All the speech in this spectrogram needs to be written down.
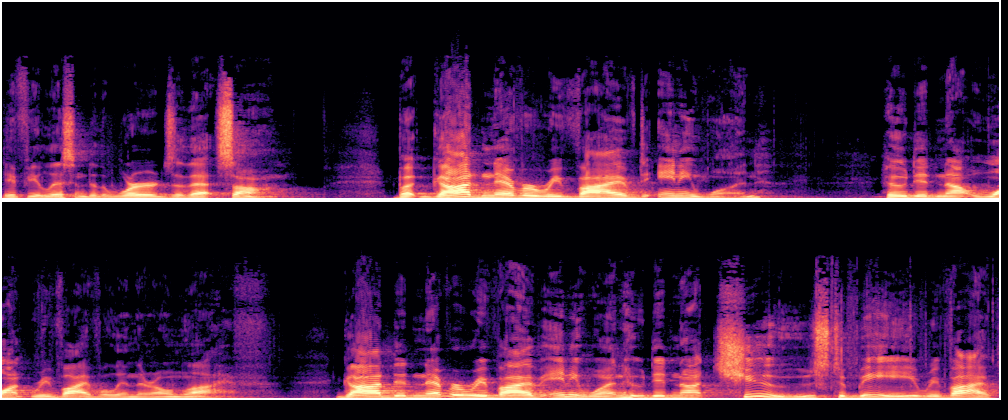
if you listen to the words of that song. But God never revived anyone who did not want revival in their own life. God did never revive anyone who did not choose to be revived.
